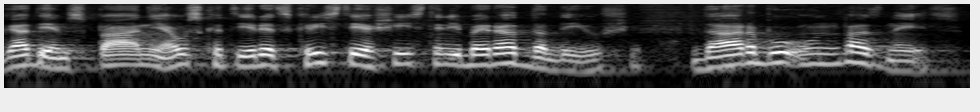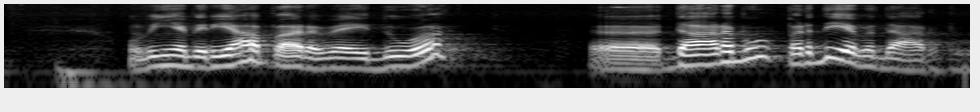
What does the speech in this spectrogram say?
gadiem Spānijā uzskatīja, redz, kristieši īstenībā ir atdalījuši darbu un baznīcu. Un viņiem ir jāpārveido darbu par dieva darbu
